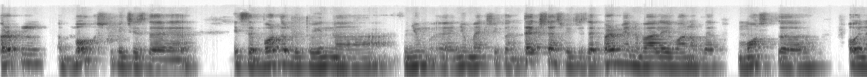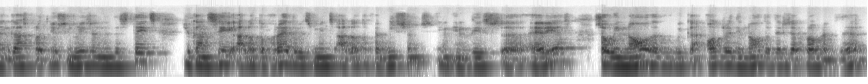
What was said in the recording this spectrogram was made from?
purple box, which is the it's the border between uh, New, uh, New Mexico and Texas, which is the Permian Valley, one of the most uh, oil and gas producing region in the States, you can see a lot of red, which means a lot of emissions in, in these uh, areas. So we know that we can already know that there is a problem there.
